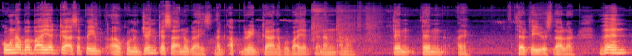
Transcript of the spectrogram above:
Kung nagbabayad ka as a pay, uh, kung nag-join ka sa ano guys, nag-upgrade ka, nagbabayad ka ng ano 10 10 ay, 30 US dollar. Then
